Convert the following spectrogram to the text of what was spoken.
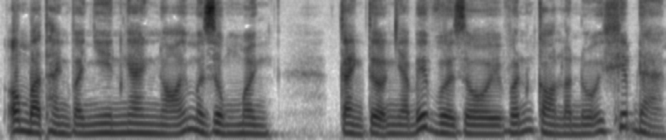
Ông bà Thành và Nhiên nghe anh nói mà dùng mình. Cảnh tượng nhà bếp vừa rồi vẫn còn là nỗi khiếp đảm.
